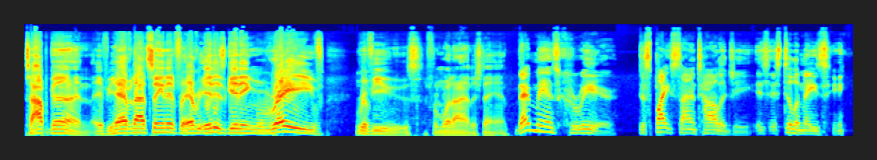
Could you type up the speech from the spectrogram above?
Top Gun. If you have not seen it, for every it is getting rave reviews, from what I understand. That man's career, despite Scientology, is, is still amazing.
